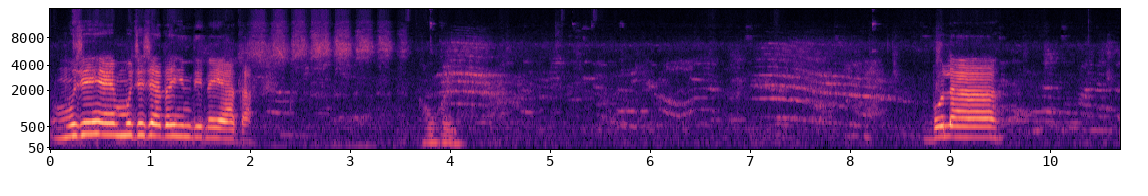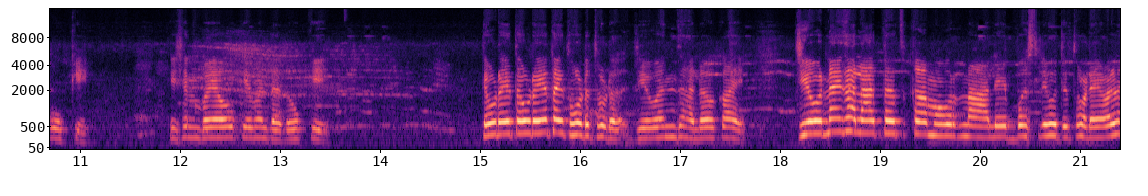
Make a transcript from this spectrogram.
मुझे मुझे ज़्यादा हिंदी नहीं आता. खाऊ काही बोला. ओके. किशन भैया ओके म्हणतात ओके. तेवढं तेवढं येत आहे थोडं थोडं. जेवण झालं काय? जेवण नाही झालं आताच कामावरनं आले बसले होते थोड्या वेळ.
